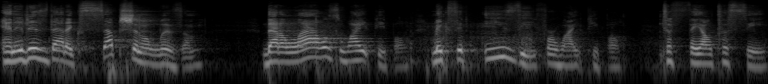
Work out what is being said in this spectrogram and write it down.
And it is that exceptionalism that allows white people, makes it easy for white people to fail to see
